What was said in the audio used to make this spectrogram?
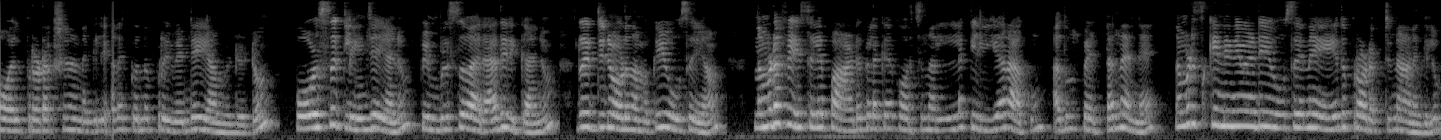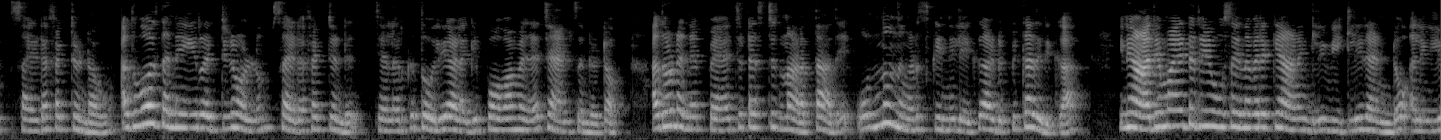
ഓയിൽ പ്രൊഡക്ഷൻ ഉണ്ടെങ്കിൽ അതൊക്കെ ഒന്ന് പ്രിവെന്റ് ചെയ്യാൻ വേണ്ടിയിട്ടും പോൾസ് ക്ലീൻ ചെയ്യാനും പിമ്പിൾസ് വരാതിരിക്കാനും റെറ്റിനോൾ നമുക്ക് യൂസ് ചെയ്യാം. നമ്മുടെ ഫേസിലെ പാടുകളൊക്കെ കുറച്ച് നല്ല ക്ലിയർ ആക്കും. അതും പെട്ടെന്ന് തന്നെ നമ്മുടെ സ്കിന്നിന് വേണ്ടി യൂസ് ചെയ്യുന്ന ഏത് പ്രൊഡക്റ്റിനാണെങ്കിലും സൈഡ് എഫക്റ്റ് ഉണ്ടാവും. അതുപോലെ തന്നെ ഈ റെറ്റിനോളിനും സൈഡ് എഫക്റ്റ് ഉണ്ട്. ചിലർക്ക് തൊലി ഇളകി പോകാൻ വരെ ചാൻസ് ഉണ്ട് കേട്ടോ അതുകൊണ്ട് തന്നെ പാച്ച് ടെസ്റ്റ് നടത്താതെ ഒന്നും നിങ്ങളുടെ സ്കിന്നിലേക്ക് അടുപ്പിക്കാതിരിക്കുക. ഇനി ആദ്യമായിട്ട് ഇത് യൂസ് ചെയ്യുന്നവരൊക്കെ ആണെങ്കിൽ വീക്കിലി രണ്ടോ അല്ലെങ്കിൽ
